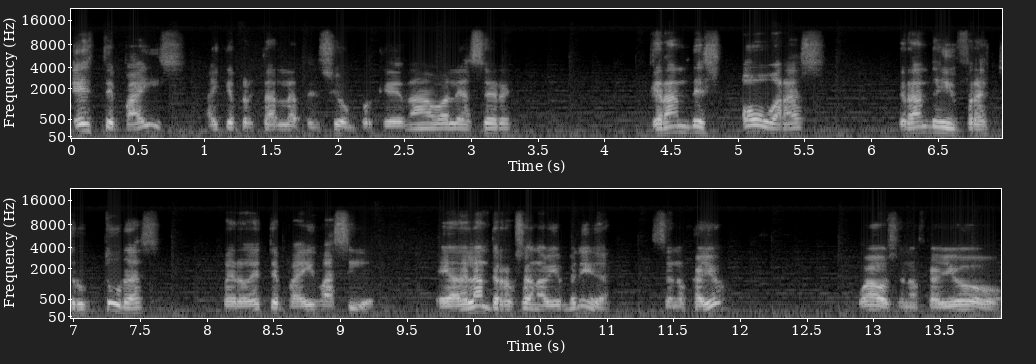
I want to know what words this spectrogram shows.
este país hay que prestarle atención porque nada vale hacer grandes obras, grandes infraestructuras, pero este país vacío. Eh, adelante, Roxana, bienvenida. ¿Se nos cayó? Wow, se nos cayó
